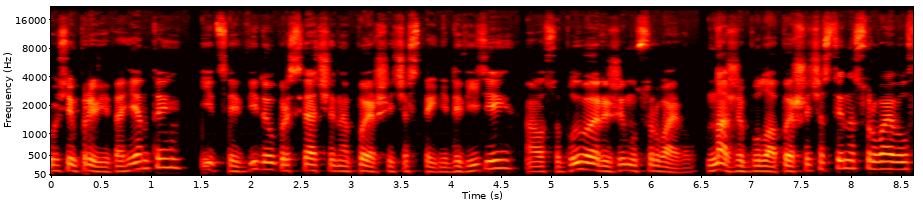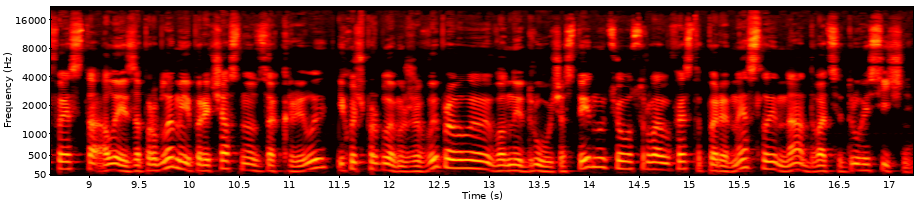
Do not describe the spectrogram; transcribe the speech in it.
Усім привіт, агенти! І це відео присвячене першій частині дивізії, а особливо режиму Survival. У нас же була перша частина Survival Fest, але із-за проблеми її перечасно закрили. І хоч проблеми вже виправили, вони другу частину цього Survival Fest перенесли на 22 січня.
